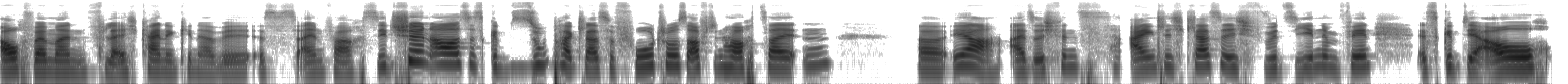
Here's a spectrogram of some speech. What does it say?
Auch wenn man vielleicht keine Kinder will. Es ist einfach, sieht schön aus. Es gibt super klasse Fotos auf den Hochzeiten. Äh, ja, also ich finde es eigentlich klasse. Ich würde es jedem empfehlen. Es gibt ja auch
